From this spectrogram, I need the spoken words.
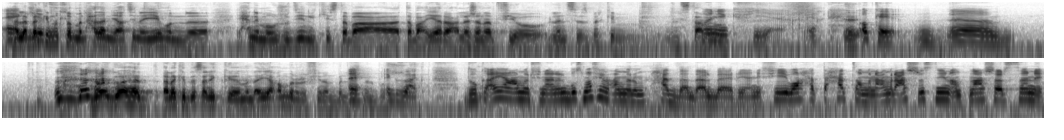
إيه، هلا. بركي بنطلب من حدا يعطينا إياهم آه، إحنا موجودين الكيس تبع تبع يارا على جنب فيه lenses بركي بنستعملهم هونيك في على إيه. الآخر okay آم، نو جو اهيد أنا كنت أسألك من أي عمر فينا نبلش إيه نلبس؟ exact donc أي عمر فينا نلبس؟ ما في عمر محدد البر يعني في واحد تحتها من عمر 10 سنين أم 12 سنة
